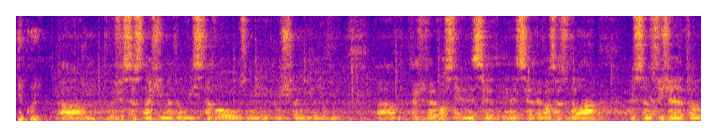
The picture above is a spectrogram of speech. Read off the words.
Děkuji. um, to, že se snažíme tou výstavou změnit myšlení lidí. Um, takže to je vlastně inici- iniciativa ze zdola. Myslím si, že je to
